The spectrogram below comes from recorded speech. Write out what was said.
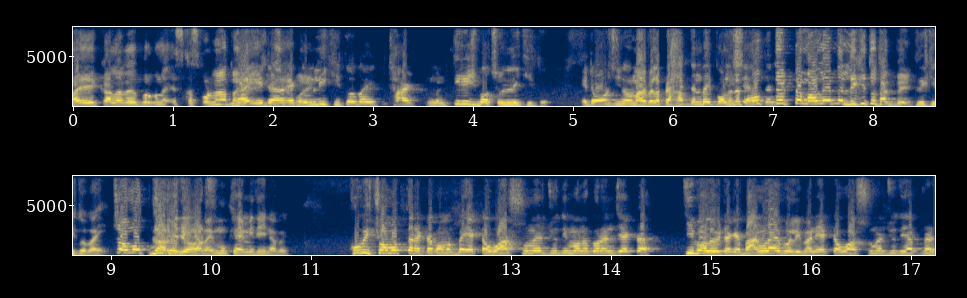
ভাই এই কালারের উপর কোনো স্কাচ পড়বে না তো? ভাই এটা একদম লিখিত ভাই থার্ড মানে তিরিশ বছর লিখিত। এটা অরিজিনাল মার্বেল আপনি হাত দেন ভাই মানে পলিশে প্রত্যেকটা মালে আপনার লিখিত থাকবে। লিখিত ভাই। চমৎকার মুখে দিই না ভাই মুখে আমি দিই না ভাই। খুবই চমৎকার একটা কমোড ভাই। একটা ওয়াশরুমের যদি মনে করেন যে একটা কি বলে বাংলায় বলি মানে একটা ওয়াশরুমের যদি আপনার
